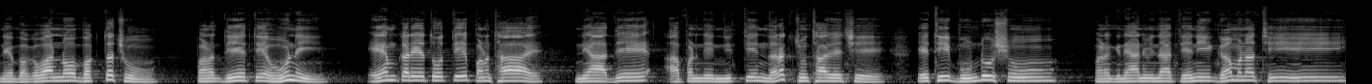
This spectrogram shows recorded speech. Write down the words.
ને ભગવાનનો ભક્ત છું, પણ દેહ તે હું નહીં, એમ કરે તો તે પણ થાય ને આ દેહ આપણને નિત્ય નરક ચૂંથાવે છે. એથી ભૂંડું શું? પણ જ્ઞાન વિના તેની ગમ નથી.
